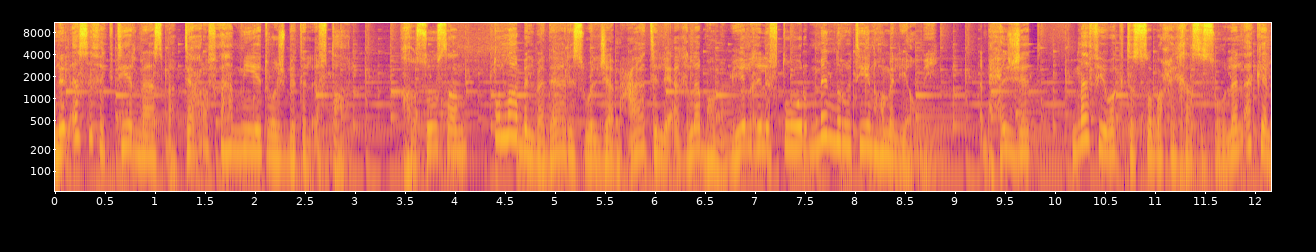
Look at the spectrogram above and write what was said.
للأسف كتير ناس ما بتعرف أهمية وجبة الإفطار خصوصا طلاب المدارس والجامعات اللي أغلبهم بيلغي الفطور من روتينهم اليومي بحجة ما في وقت الصبح يخصصوه للأكل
